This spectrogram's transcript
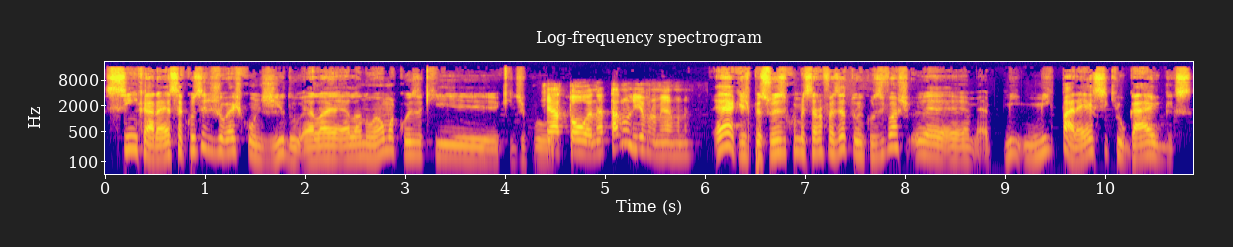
Sim, cara, essa coisa de jogar escondido, ela, ela não é uma coisa que, que tipo. Que é à toa, né? Tá no livro mesmo, né? É, que as pessoas começaram a fazer à toa. Inclusive, eu acho, é, é, me, me, parece que o Gygax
